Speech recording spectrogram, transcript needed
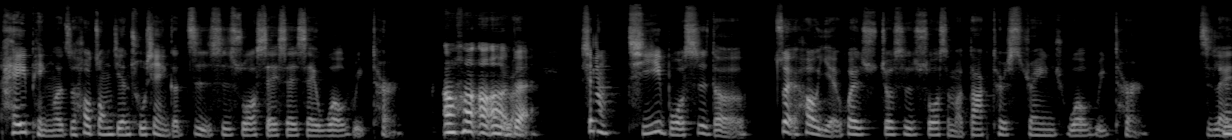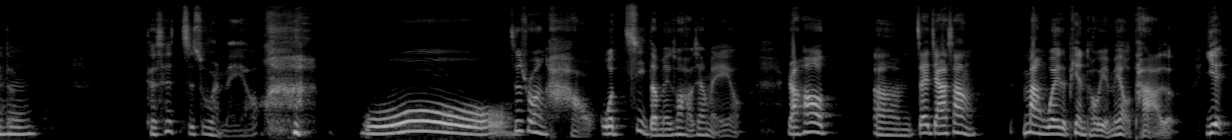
黑屏了之后，中间出现一个字是说谁谁谁 will return。嗯哼嗯嗯，对，像奇异博士的最后也会就是说什么 Doctor Strange will return 之类的，嗯可是蜘蛛人没有，哼，哦，蜘蛛人好，我记得没错，好像没有。然后，嗯，再加上漫威的片头也没有他了，也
